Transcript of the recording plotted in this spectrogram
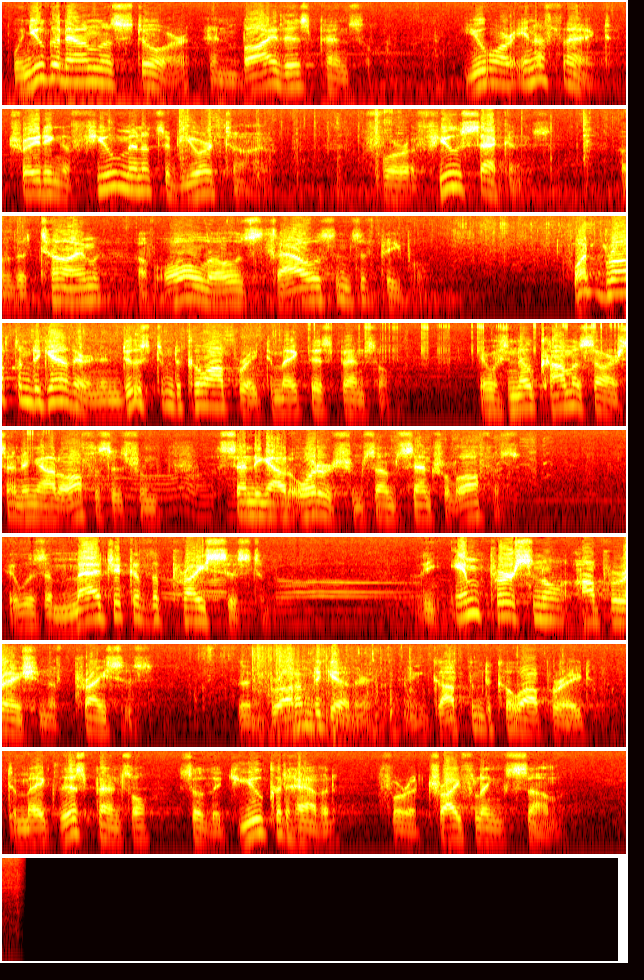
When you go down to the store and buy this pencil, you are in effect trading a few minutes of your time for a few seconds of the time of all those thousands of people. What brought them together and induced them to cooperate to make this pencil? There was no commissar sending out offices from sending out orders from some central office. It was a magic of the price system, the impersonal operation of prices that brought them together and got them to cooperate to make this pencil so that you could have it for a trifling sum.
